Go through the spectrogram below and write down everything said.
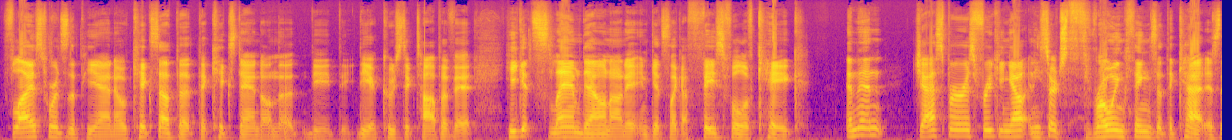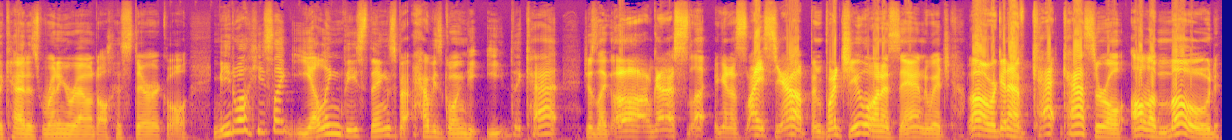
flies towards the piano, kicks out the, the kickstand on the, the, the, the acoustic top of it. He gets slammed down on it and gets like a face full of cake. And then Jasper is freaking out and he starts throwing things at the cat as the cat is running around all hysterical. Meanwhile, he's like yelling these things about how he's going to eat the cat. Just like, oh, I'm gonna, sli- I'm gonna slice you up and put you on a sandwich. Oh, we're gonna have cat casserole a la mode.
